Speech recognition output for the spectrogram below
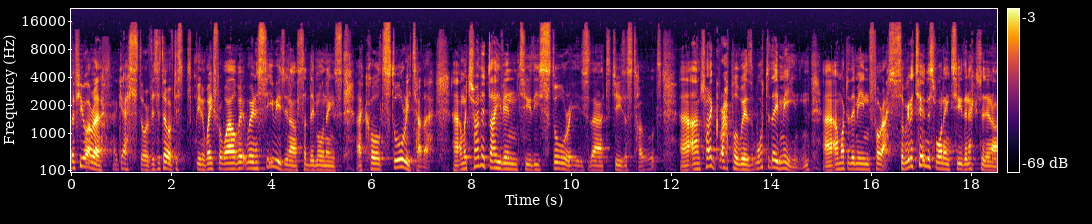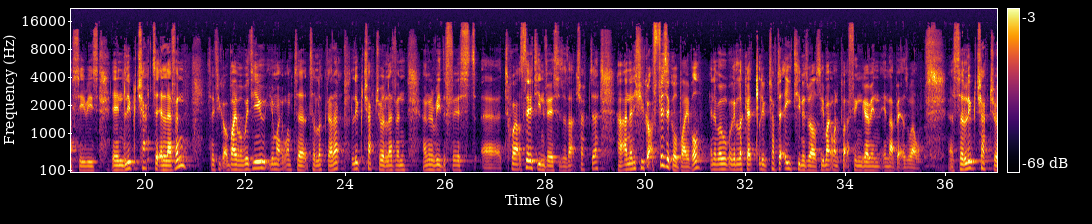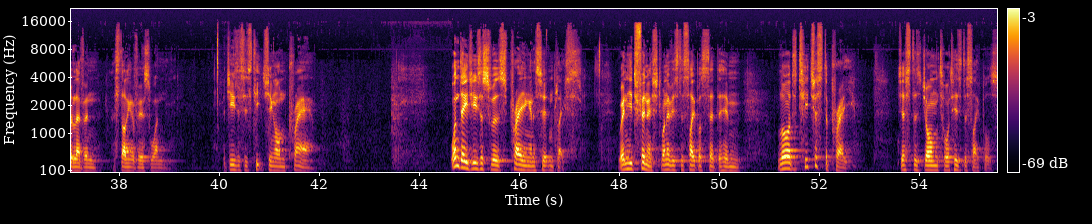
If you are a, a, guest or a visitor or have just been away for a while, we're, we're in a series in our Sunday mornings uh, called Storyteller. Uh, and we're trying to dive into these stories that Jesus told uh, and try to grapple with what do they mean uh, and what do they mean for us. So we're going to turn this morning to the next one in our series in Luke chapter 11. So if you've got a Bible with you, you might want to, to look that up. Luke chapter 11. I'm going to read the first uh, 12, 13 verses of that chapter. Uh, and then if you've got a physical Bible, in a moment we're going to look at Luke chapter 18 as well. So you might want to put a finger in, in that bit as well. Uh, so Luke chapter 11, starting at verse 1. Jesus is teaching on prayer. One day Jesus was praying in a certain place. When he'd finished, one of his disciples said to him, Lord, teach us to pray, just as John taught his disciples.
